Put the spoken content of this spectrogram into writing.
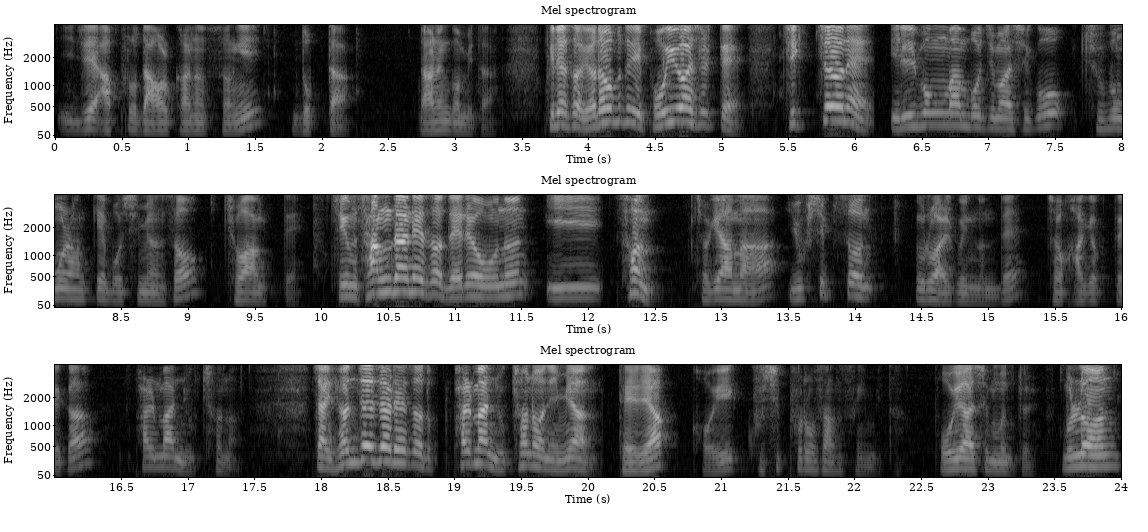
이제 앞으로 나올 가능성이 높다. 라는 겁니다. 그래서 여러분들이 보유하실 때 직전에 일봉만 보지 마시고 주봉을 함께 보시면서 저항 때 지금 상단에서 내려오는 이 선 저게 아마 60선으로 알고 있는데 저 가격대가 86,000원. 자, 현재 자리에서도 86,000원이면 대략 거의 90% 상승입니다. 보유하신 분들. 물론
